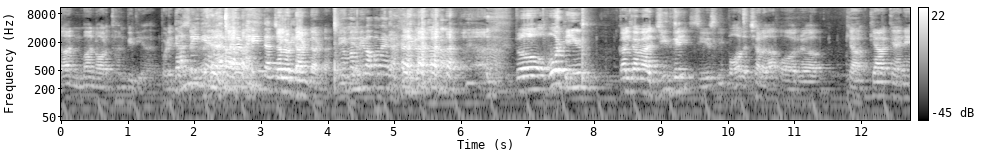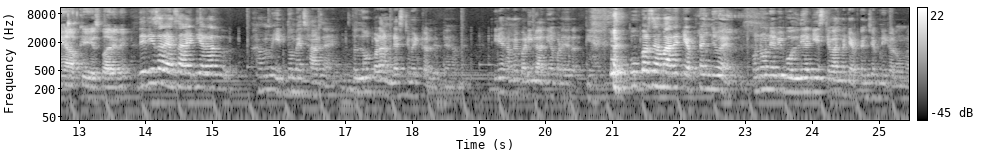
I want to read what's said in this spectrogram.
तन मन और धन भी दिया है। बड़े धन नहीं दिया मैंने भाई धन चलो डन डन डन। मम्मी पापा मैं ऐसा तो वो टीम कल का मैच जीत गई। सीरियसली बहुत अच्छा लगा। और क्या क्या कहने हैं आपके इस बारे में? देखिए सर ऐसा है कि अगर हम एक दो मैच हार जाएँ तो लोग बड़ा अंडर एस्टिमेट कर देते हैं हमें। ठीक है? हमें बड़ी गालियाँ पड़े रखती हैं। ऊपर से हमारे कैप्टन जो है उन्होंने भी बोल दिया कि इसके बाद मैं कैप्टनशिप नहीं करूँगा।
